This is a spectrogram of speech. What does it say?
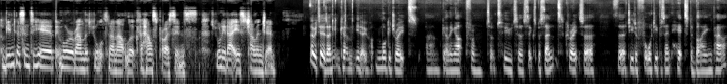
It'd be interesting to hear a bit more around the short term outlook for house pricings. Surely that is challenging. No, it is. I think um, you know mortgage rates um, going up from two to six percent creates a thirty to forty percent hit to buying power,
